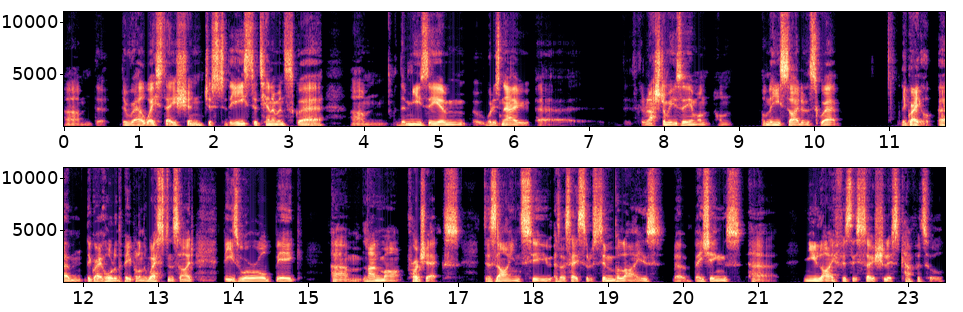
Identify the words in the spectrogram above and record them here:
um, the the railway station just to the east of Tiananmen Square, um, the museum, what is now uh, the National Museum on, on on the east side of the square, the great um, the Great Hall of the People on the western side. These were all big um, landmark projects designed to, as I say, sort of symbolize uh, Beijing's uh, new life as this socialist capital.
